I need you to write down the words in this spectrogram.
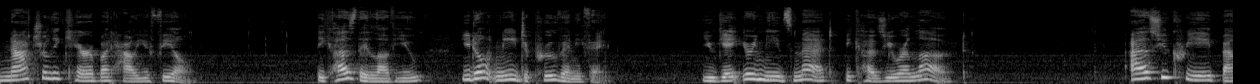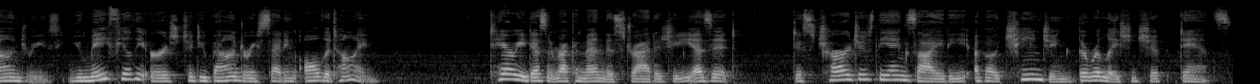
naturally care about how you feel. Because they love you, you don't need to prove anything. You get your needs met because you are loved. As you create boundaries, you may feel the urge to do boundary setting all the time. Terri doesn't recommend this strategy as it discharges the anxiety about changing the relationship dance.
